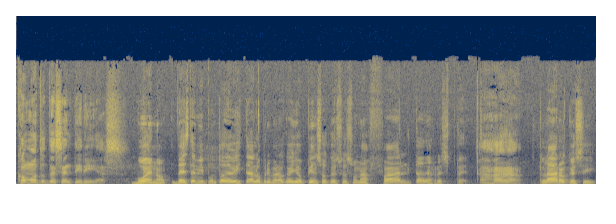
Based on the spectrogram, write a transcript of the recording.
¿Cómo tú te sentirías? Bueno, desde mi punto de vista, lo primero que yo pienso que eso es una falta de respeto. Ajá. Claro que sí.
